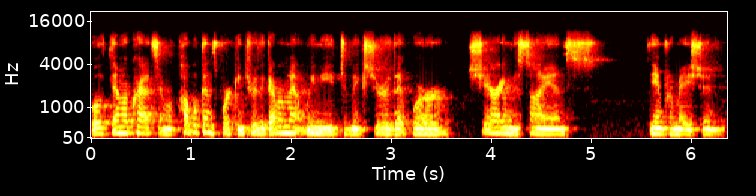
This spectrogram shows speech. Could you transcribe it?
both Democrats and Republicans working through the government, we need to make sure that we're sharing the science, the information,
